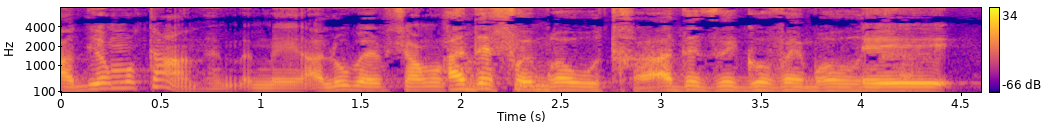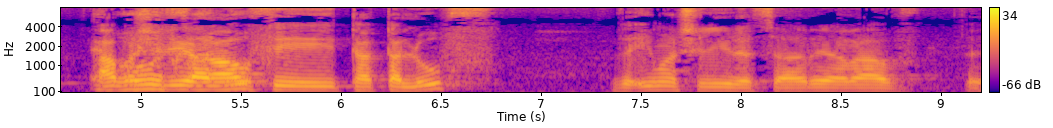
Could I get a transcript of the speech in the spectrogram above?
עד יום מותם, הם, הם עלו ב-1950. עד איפה הם ראו אותך? עד איזה גובה הם ראו אותך? אה, אבא שלי ראה? אותי תת-אלוף, ואימא שלי, לצערי הרב, אה,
